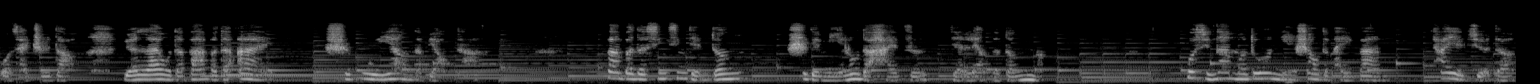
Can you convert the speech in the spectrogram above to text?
我才知道，原来我的爸爸的爱是不一样的表达。爸爸的星星点灯，是给迷路的孩子点亮的灯呢。或许那么多年少的陪伴，他也觉得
